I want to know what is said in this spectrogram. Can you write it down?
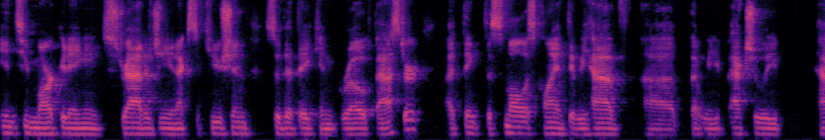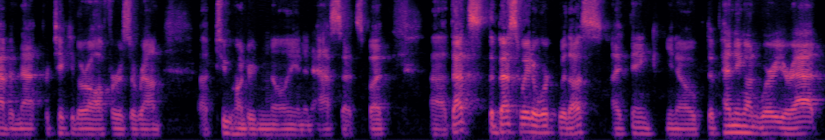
into marketing strategy and execution so that they can grow faster. I think the smallest client that we have uh, that we actually have in that particular offer is around uh, 200 million in assets. But uh, that's the best way to work with us. I think you know, depending on where you're at,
